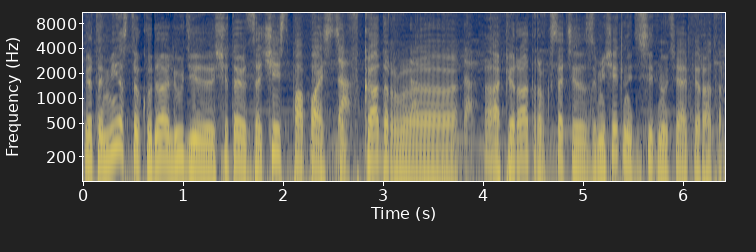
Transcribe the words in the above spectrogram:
это место, куда люди считают за честь попасть Да. в кадр э, Да, операторов. Кстати, замечательный действительно у тебя оператор.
